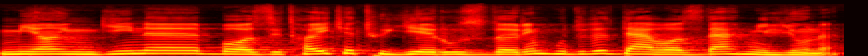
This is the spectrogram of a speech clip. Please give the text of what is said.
میانگین بازدید هایی که تو یه روز داریم حدود دوازده میلیونه.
